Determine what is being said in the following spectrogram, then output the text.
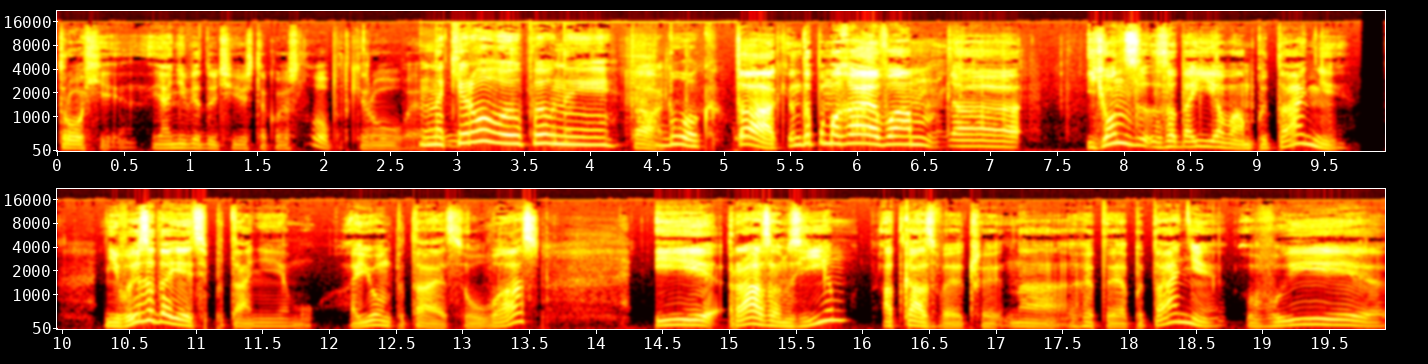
трохі. Я не ведаю ці ёсць такое слово падкіроўвае. Накіроўваю пэўны так. бок так ён дапамагае вам ён задае вам пытанні. Не вы задаеце пытанне яму а ён пытаецца ў вас. І разам з ім адказваючы на гэтыя пытанні вы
